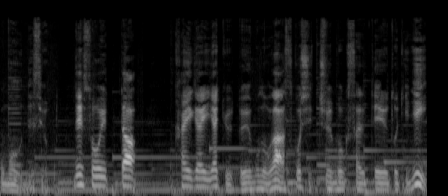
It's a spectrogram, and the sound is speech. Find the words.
思うんですよ。で、そういった海外野球というものが少し注目されている時に、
